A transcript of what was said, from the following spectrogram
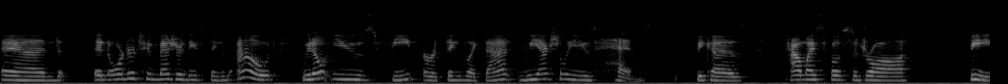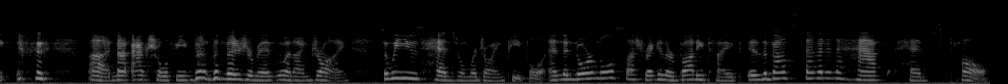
and in order to measure these things out, we don't use feet or things like that. We actually use heads because how am I supposed to draw feet? uh, not actual feet, but the measurement when I'm drawing. So we use heads when we're drawing people, and the normal slash regular body type is about seven and a half heads tall.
